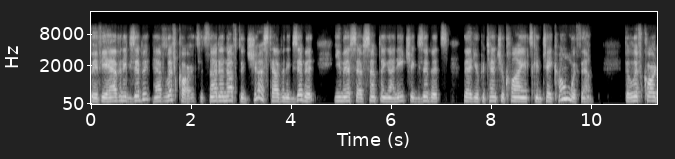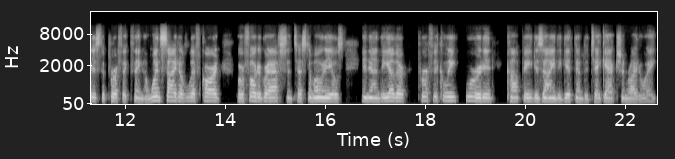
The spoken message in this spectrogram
But if you have an exhibit, have lift cards. It's not enough to just have an exhibit. You must have something on each exhibit that your potential clients can take home with them. The lift card is the perfect thing. On one side of lift card are photographs and testimonials, and on the other, perfectly worded copy designed to get them to take action right away.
